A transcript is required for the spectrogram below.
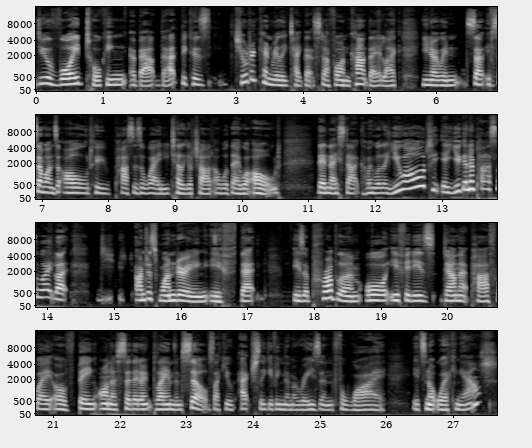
do you avoid talking about that because children can really take that stuff on can't they like you know when so if someone's old who passes away and you tell your child oh well they were old then they start going, Well, are you old? Are you going to pass away? Like, I'm just wondering if that is a problem or if it is down that pathway of being honest so they don't blame themselves, like you're actually giving them a reason for why it's not working out.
